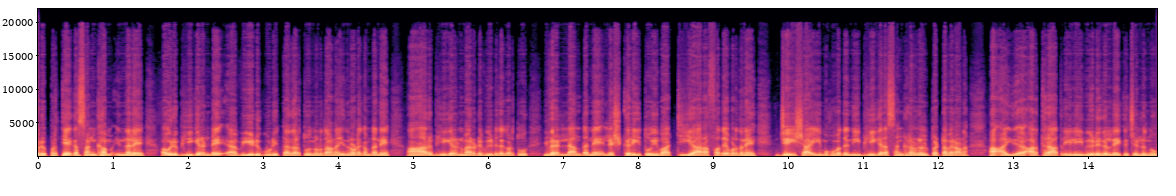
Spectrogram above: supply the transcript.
ഒരു പ്രത്യേക സംഘം ഇന്നലെ ഒരു ഭീകരന്റെ വീട് കൂടി തകർത്തു എന്നുള്ളതാണ്. ഇതിനോടകം തന്നെ ആറ് ഭീകരന്മാരുടെ വീട് തകർത്തു. ഇവരെല്ലാം തന്നെ Lashkar e Taiba T R F അതേപോലെ തന്നെ ജെയ്ഷായി മുഹമ്മദ് എന്നീ ഭീകര സംഘടനകളിൽപ്പെട്ടവരാണ്. അർദ്ധരാത്രിയിൽ ഈ വീടുകളിലേക്ക് ചെല്ലുന്നു.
